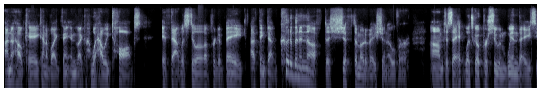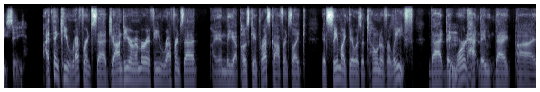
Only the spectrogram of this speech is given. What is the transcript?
I know how K kind of like th- and like how he talks. If that was still up for debate, I think that could have been enough to shift the motivation over um, to say, hey, let's go pursue and win the ACC. I think he referenced that. John, do you remember if he referenced that in the uh, post game press conference, like it seemed like there was a tone of relief that they mm. weren't ha- they that uh,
